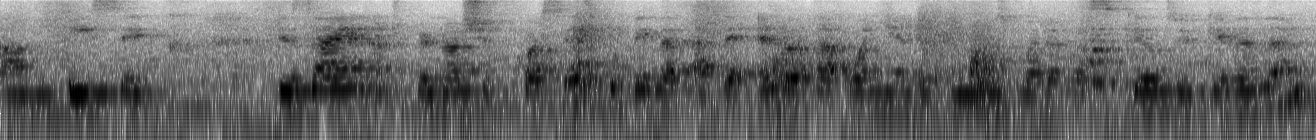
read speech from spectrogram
um, basic design entrepreneurship courses, hoping that at the end of that one year they can use whatever skills we've given them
